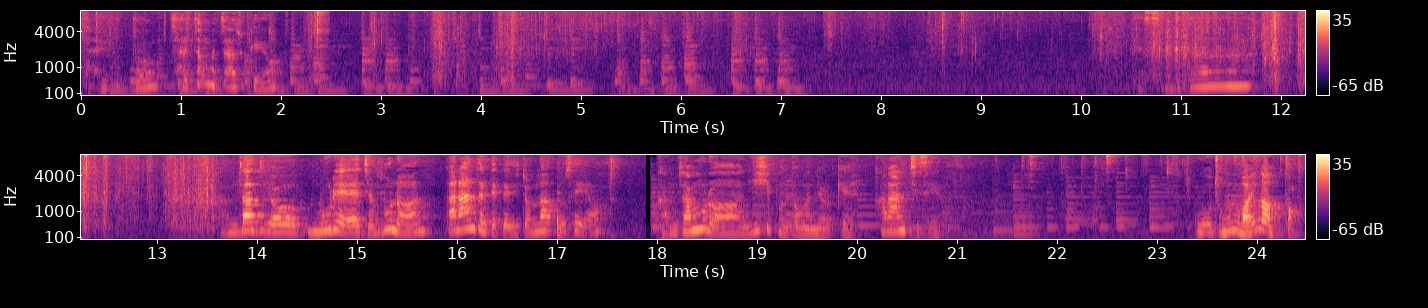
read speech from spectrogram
자, 이것도 살짝만 짜줄게요. 감자 요 물에 전부는 가라앉을 때까지 좀 놔두세요. 감자물은 20분 동안 이렇게 가라앉히세요. 오 정말 많이 나왔다. 어,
